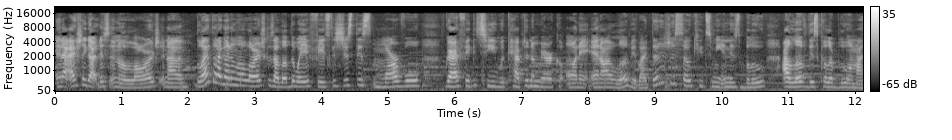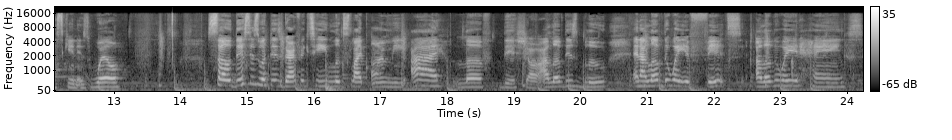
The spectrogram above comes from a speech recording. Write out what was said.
And I actually got this in a large and I'm glad that I got in a large because I love the way it fits. It's just this Marvel graphic tee with Captain America on it and I love it. Like that is just so cute to me. In this blue I love this color blue on my skin as well so this is what this graphic tee looks like on me I love this y'all I love this blue and I love the way it fits I love the way it hangs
